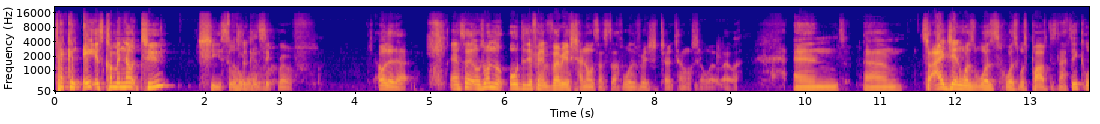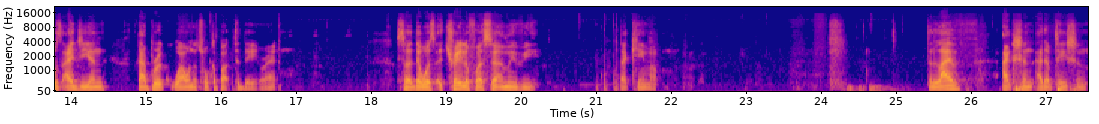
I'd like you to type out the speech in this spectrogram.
Tekken 8 is coming out too. She's so it's looking Oh. sick, bro. All of that. And so it was on all the different various channels and stuff, all the various channels. Whatever. And um, so IGN was was was was part of this. And I think it was IGN that broke what I want to talk about today, right? So there was a trailer for a certain movie that came out. The live action adaptation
